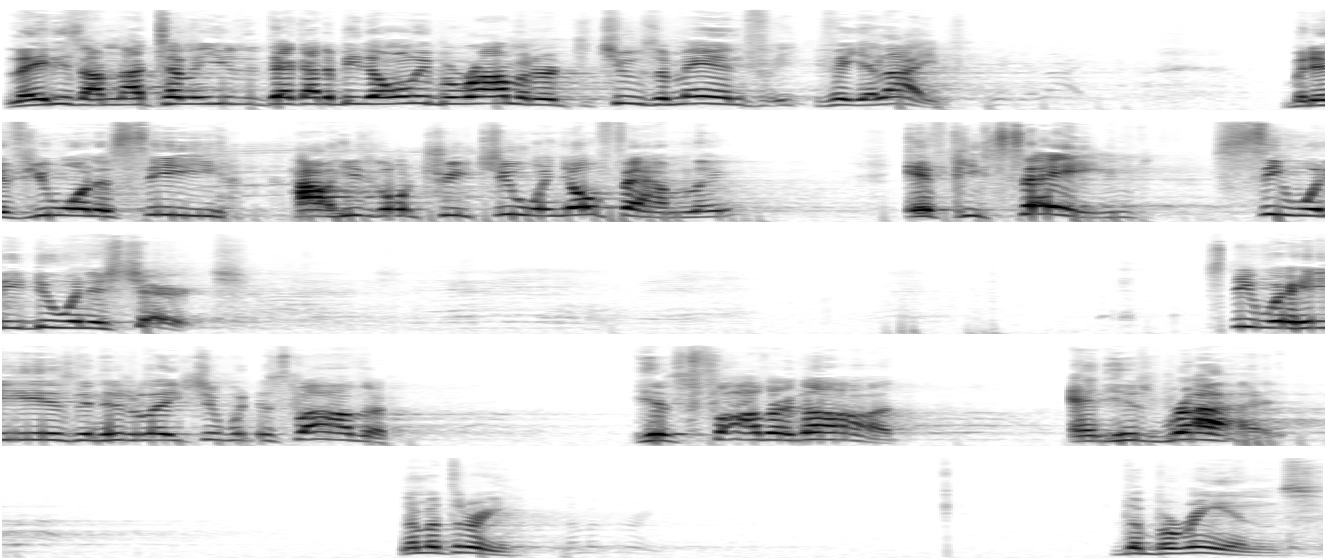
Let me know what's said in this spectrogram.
Ladies, I'm not telling you that that got to be the only barometer to choose a man for, for your life. But if you want to see how he's going to treat you and your family, if he's saved, see what he do in his church. See where he is in his relationship with his father, his father God, and his bride. Number three, the Bereans.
